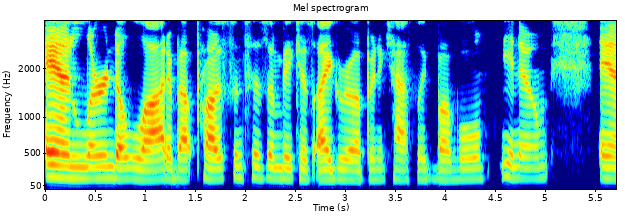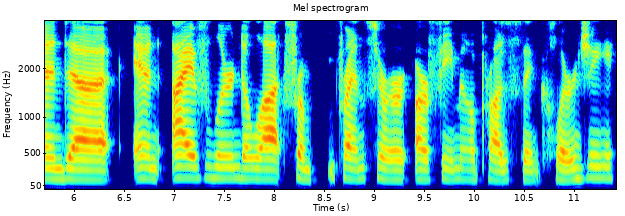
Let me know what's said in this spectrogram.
and learned a lot about Protestantism because I grew up in a Catholic bubble, you know, and uh, and I've learned a lot from friends who are, are female Protestant clergy.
